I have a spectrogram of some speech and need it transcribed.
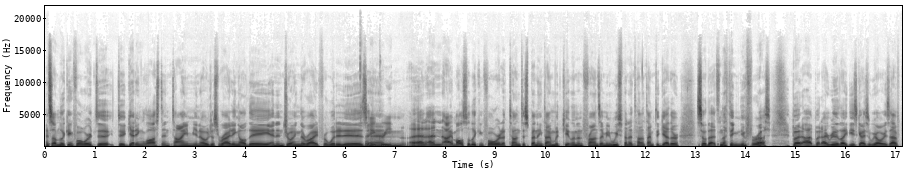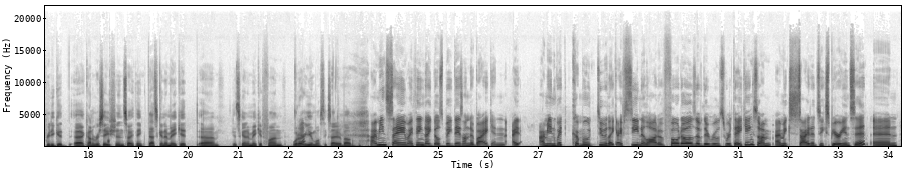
and so I'm looking forward to, to getting lost in time, you know, just riding all day and enjoying the ride for what it is. I and, agree. And, and I'm also looking forward a ton to spending time with Caitlin and Franz. I mean, we spent a ton of time together, so that's nothing new for us. But uh, but I really like these guys. We always have pretty good uh, conversations, so I think that's going to make it um, it's gonna make it fun. What Yeah. are you most excited about? I mean, same. I think like those big days on the bike, and I, I mean, with Komoot too. Like I've seen a lot of photos of the routes we're taking, so I'm I'm excited to experience it and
